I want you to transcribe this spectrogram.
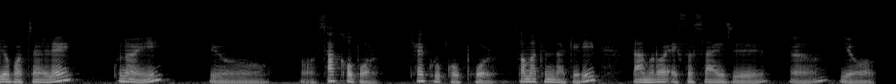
요 버짤레 쿠너이 요 어, 사커볼 캐쿠코 볼 써마튼 다끼리 라므로 엑서사이즈 어, 요,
